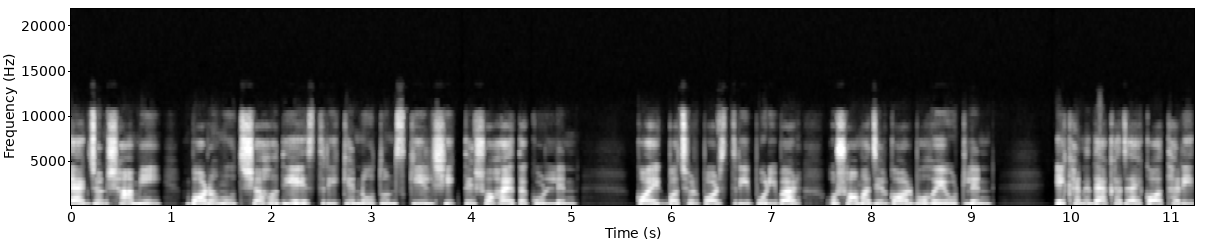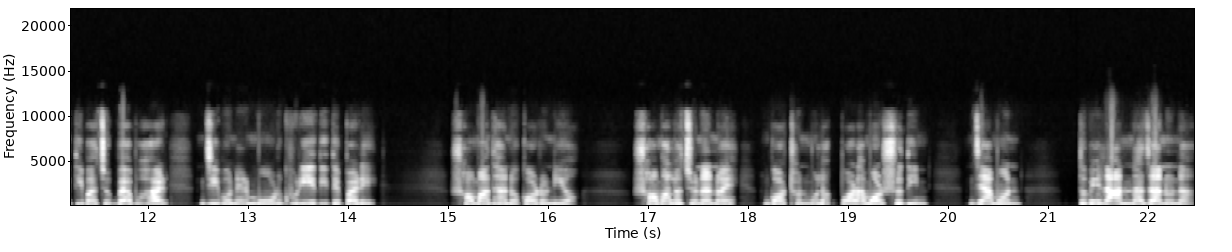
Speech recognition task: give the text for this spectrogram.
একজন স্বামী বরং উৎসাহ দিয়ে স্ত্রীকে নতুন স্কিল শিখতে সহায়তা করলেন। কয়েক বছর পর স্ত্রী, পরিবার ও সমাজের গর্ব হয়ে উঠলেন। এখানে দেখা যায় কথার ইতিবাচক ব্যবহার জীবনের মোড় ঘুরিয়ে দিতে পারে। সমাধান ও করণীয়। সমালোচনা নয়, গঠনমূলক পরামর্শ দিন। যেমন, তুমি রান্না জানো না।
